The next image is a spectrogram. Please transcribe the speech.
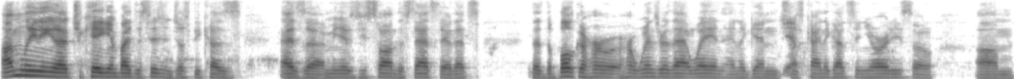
I'm leaning uh, Chookagian by decision just because, as uh, I mean, as you saw in the stats there, that's the, the bulk of her her wins are that way, and, and again, she's Yeah. kind of got seniority. So, um,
